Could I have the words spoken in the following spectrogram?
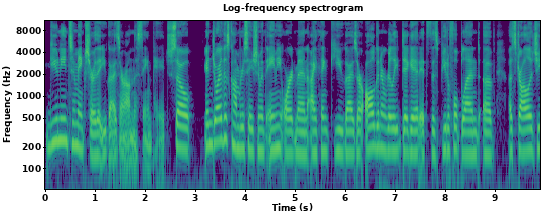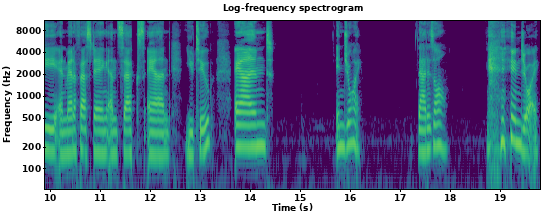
you need to make sure that you guys are on the same page. So enjoy this conversation with Amy Ordman. I think you guys are all going to really dig it. It's this beautiful blend of astrology and manifesting and sex and YouTube. And enjoy. That is all. enjoy.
